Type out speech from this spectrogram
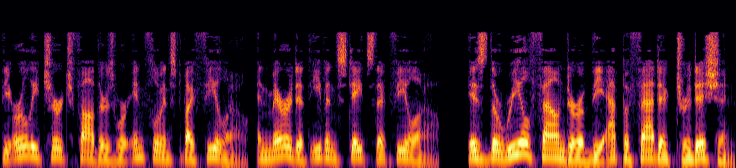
The early Church Fathers were influenced by Philo, and Meredith even states that Philo is the real founder of the apophatic tradition.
